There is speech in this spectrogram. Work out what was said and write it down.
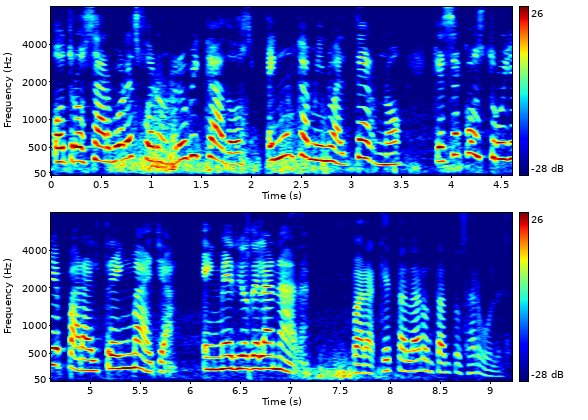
Otros árboles fueron reubicados en un camino alterno que se construye para el tren Maya, en medio de la nada. ¿Para qué talaron tantos árboles?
